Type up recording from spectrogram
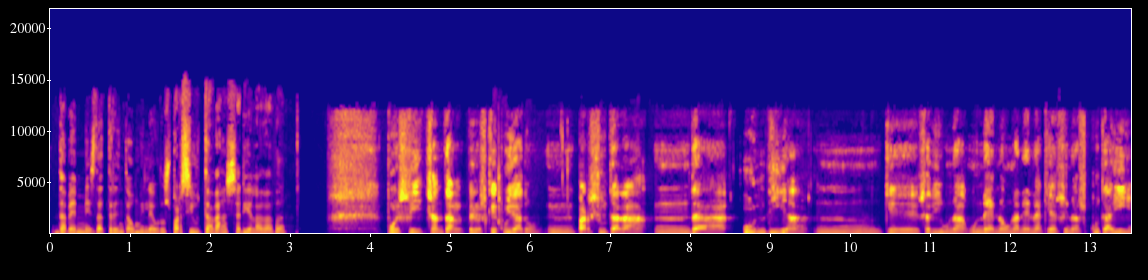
devem més de 31.000 euros per ciutadà, seria la dada? Pues sí, Chantal, però és que, cuidado, mm, per ciutadà mm, d'un dia, mm, que és a dir, una, un nen o una nena que hagi nascut ahir,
